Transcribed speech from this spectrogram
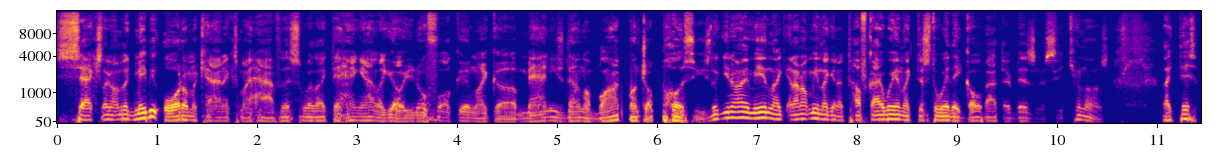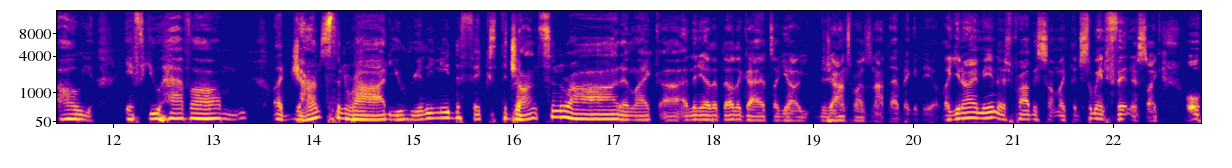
sex. Like, I'm like maybe auto mechanics might have this where like they hang out like, yo, you know, fucking like uh Manny's down the block, bunch of pussies. Like, you know what I mean? Like, and I don't mean like in a tough guy way, and like just the way they go about their business. Like, who knows? Like this. Oh, if you have um a Johnson rod, you really need to fix the Johnson rod, and like, uh, and then you have the other guy. It's like, yo, the Johnson rod's not that big a deal. Like, you know what I mean? There's probably something like that. Just the way in fitness, like, oh,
